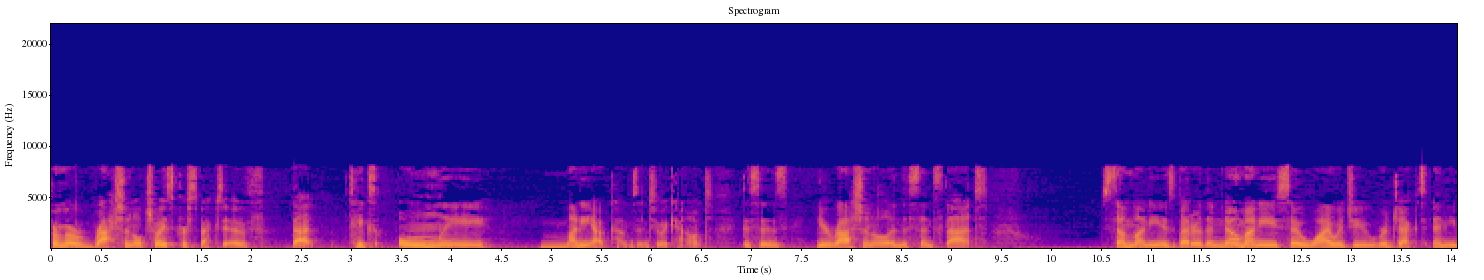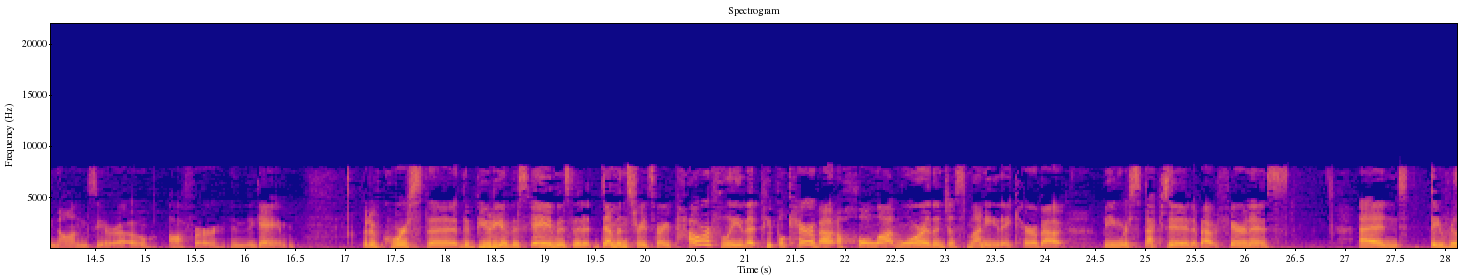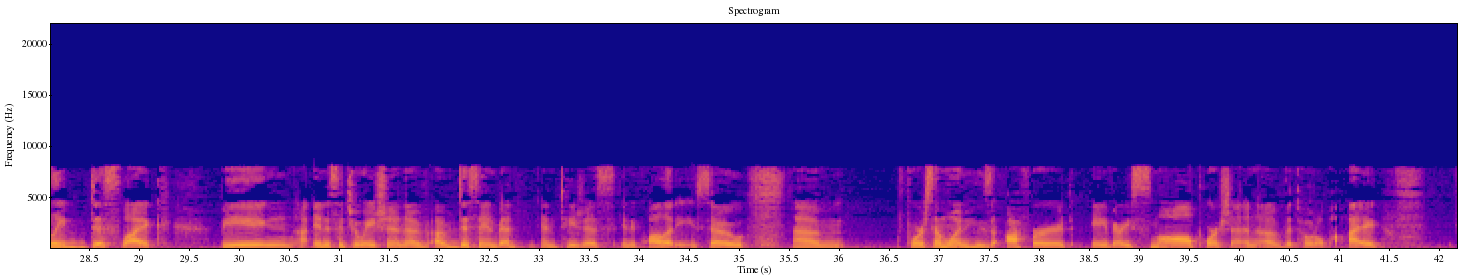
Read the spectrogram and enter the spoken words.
From a rational choice perspective, that takes only money outcomes into account. This is irrational in the sense that some money is better than no money, so why would you reject any non zero offer in the game? But of course, the, the beauty of this game is that it demonstrates very powerfully that people care about a whole lot more than just money. They care about being respected, about fairness, and they really dislike being in a situation of, of disadvantageous inequality. So, um, for someone who's offered a very small portion of the total pie,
